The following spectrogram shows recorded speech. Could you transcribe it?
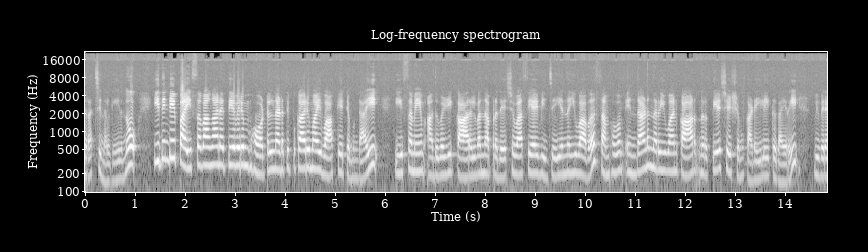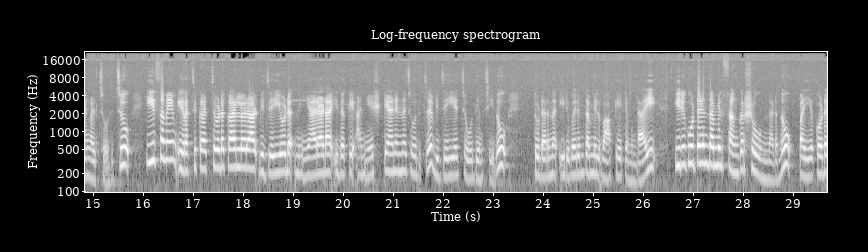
ഇറച്ചി നൽകിയിരുന്നു. ഇതിന്റെ പൈസ വാങ്ങാനെത്തിയവരും ഹോട്ടൽ നടത്തിപ്പുകാരുമായി വാക്കേറ്റമുണ്ടായി. ഈ സമയം അതുവഴി കാറിൽ വന്ന പ്രദേശവാസിയായ വിജയ് എന്ന യുവാവ് സംഭവം എന്താണെന്നറിയുവാൻ കാർ നിർത്തിയ ശേഷം കടയിലേക്ക് കയറി വിവരങ്ങൾ ചോദിച്ചു. ഈ സമയം ഇറച്ചി കച്ചവടക്കാരിലൊരാൾ വിജയിയോട് നീയാരാടാ ഇതൊക്കെ അന്വേഷിക്കാനെന്ന് ചോദിച്ച് വിജയിയെ ചോദ്യം ചെയ്തു. തുടർന്ന് ഇരുവരും തമ്മിൽ വാക്കേറ്റമുണ്ടായി. ഇരുകൂട്ടരും തമ്മിൽ സംഘർഷവും നടന്നു. പയ്യക്കോട്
